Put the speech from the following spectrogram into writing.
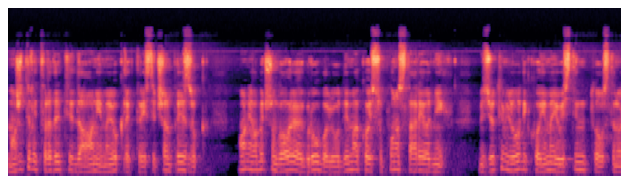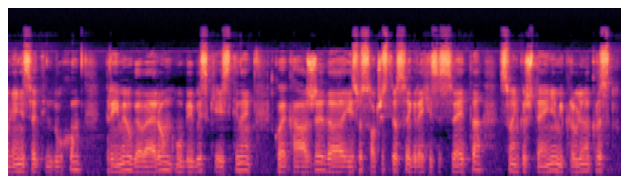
možete li tvrditi da oni imaju karakterističan prizvuk? Oni obično govore grubo ljudima koji su puno stariji od njih. Međutim, ljudi koji imaju istinito ustanovljenje svetim duhom, primaju ga verom u biblijske istine koje kaže da Isus očistio sve grehe sa sveta svojim krštenjem i krvlju na krstu.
